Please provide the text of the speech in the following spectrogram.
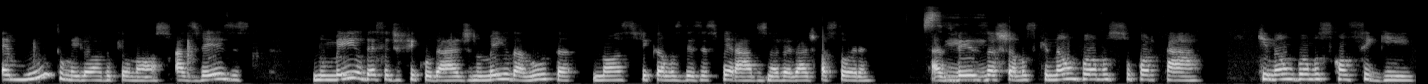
é muito melhor do que o nosso. Às vezes, no meio dessa dificuldade, no meio da luta, nós ficamos desesperados, não é verdade, pastora? Sim. Às vezes achamos que não vamos suportar, que não vamos conseguir,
